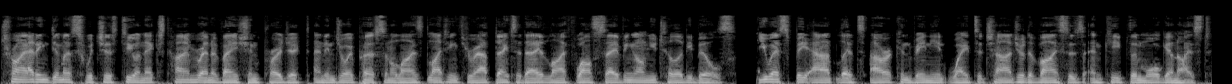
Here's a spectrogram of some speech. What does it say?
Try adding dimmer switches to your next home renovation project and enjoy personalized lighting throughout day-to-day life while saving on utility bills. USB outlets are a convenient way to charge your devices and keep them organized.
